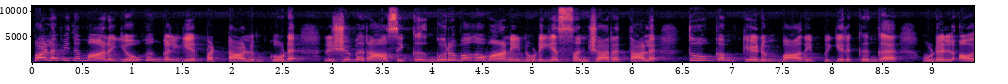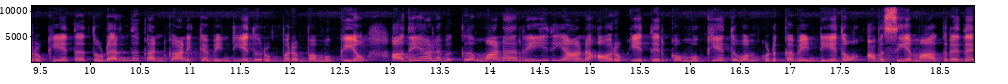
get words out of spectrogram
பலவிதமான யோகங்கள் ஏற்பட்டாலும் கூட ரிஷப ராசிக்கு குரு பகவானினுடைய சஞ்சாரத்தால் தூக்கம் கெடும் பாதிப்பு இருக்குங்க. உடல் ஆரோக்கியத்தை தொடர்ந்து கண்காணிக்க வேண்டியது ரொம்ப ரொம்ப முக்கியம். அதே அளவுக்கு மன ரீதியான ஆரோக்கியத்திற்கும் முக்கியத்துவம் கொடுக்க வேண்டியதும் அவசியமாகிறது.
